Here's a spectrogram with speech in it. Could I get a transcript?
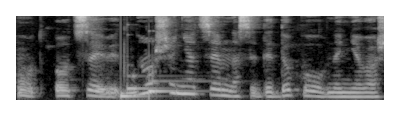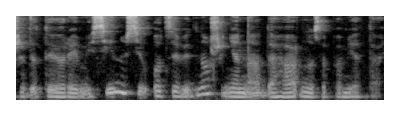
От, оце відношення, це в нас іде доповнення ваше до теореми синусів. Оце відношення треба гарно запам'ятати.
